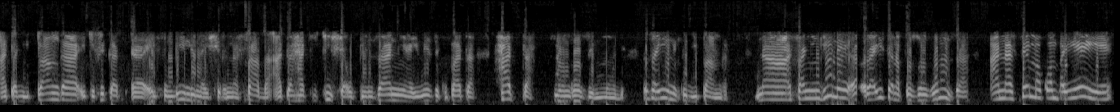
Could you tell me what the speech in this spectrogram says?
atajipanga ikifika uh, elfu mbili na ishirini na saba atahakikisha upinzani haiwezi kupata hata kiongozi mmoja. Sasa hii ni kujipanga, na saa nyingine uh, rais anapozungumza anasema kwamba yeye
